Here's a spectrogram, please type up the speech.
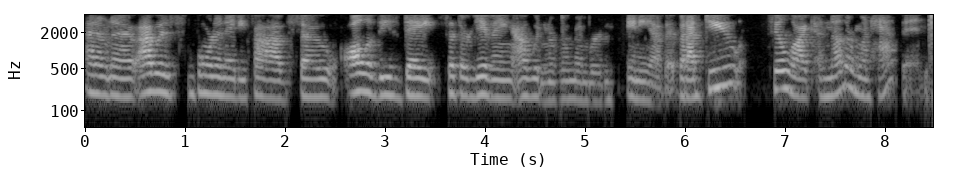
I don't know. I was born in 85, so all of these dates that they're giving, I wouldn't have remembered any of it. But I do feel like another one happened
